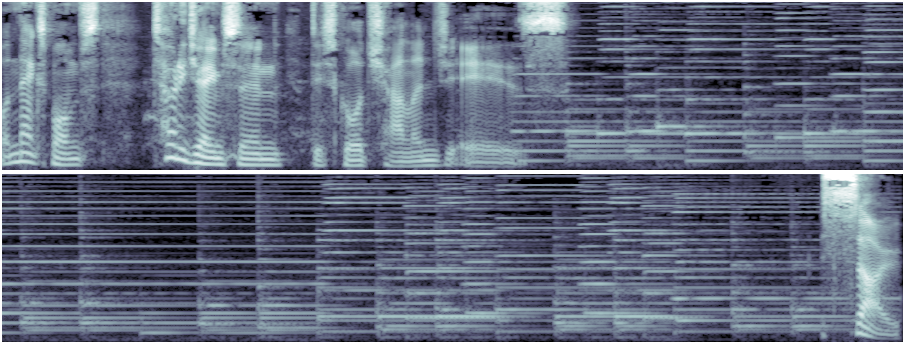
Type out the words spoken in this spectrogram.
what next month's Tony Jameson Discord challenge is. So,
